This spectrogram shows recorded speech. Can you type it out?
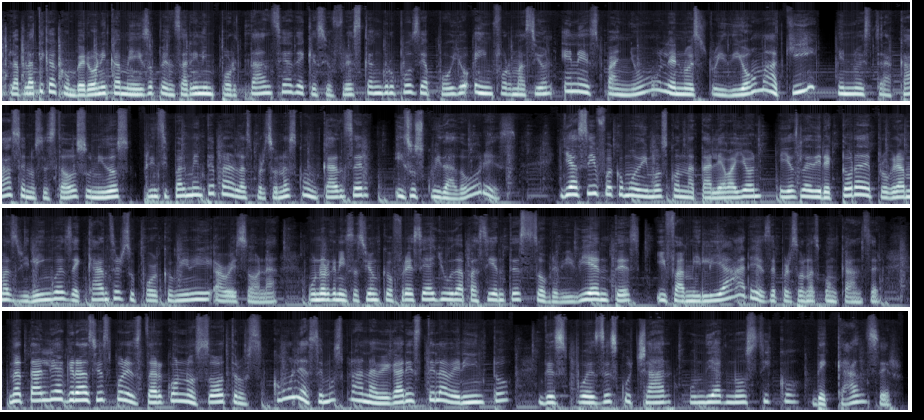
La plática con Verónica me hizo pensar en la importancia de que se ofrezcan grupos de apoyo e información en español, en nuestro idioma, aquí, en nuestra casa, en los Estados Unidos, principalmente para las personas con cáncer y sus cuidadores. Y así fue como dimos con Natalia Bayón. Ella es la directora de programas bilingües de Cancer Support Community Arizona, una organización que ofrece ayuda a pacientes sobrevivientes y familiares de personas con cáncer. Natalia, gracias por estar con nosotros. ¿Cómo le hacemos para navegar este laberinto después de escuchar un diagnóstico de cáncer?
